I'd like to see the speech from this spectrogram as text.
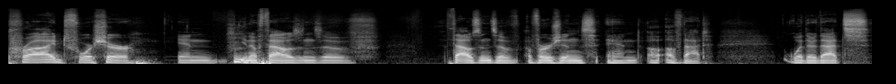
Pride, for sure, in hmm. you know thousands of thousands of versions and uh, of that. Whether that's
